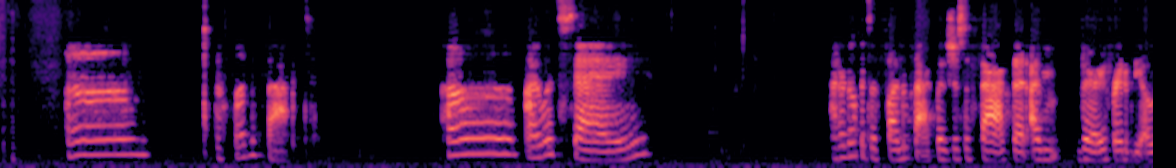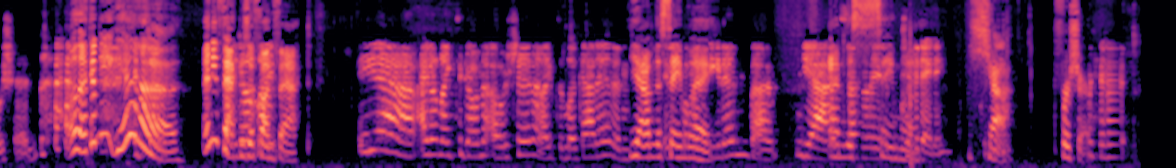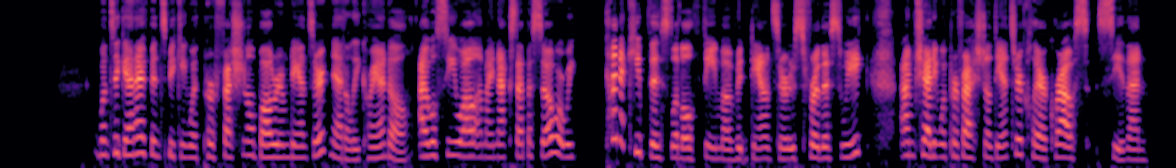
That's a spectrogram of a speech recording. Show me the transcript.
Um, a fun fact. Um, I would say. I don't know if it's a fun fact, but it's just a fact that I'm very afraid of the ocean. oh, that could be yeah. Any fact is a fun like- fact. yeah, I don't like to go in the ocean. I like to look at it and Yeah, I'm the same put my way. feet in, but yeah, it's I'm the definitely same way. Yeah, for sure. Once again, I've been speaking with professional ballroom dancer Natalie Crandall. I will see you all in my next episode where we kind of keep this little theme of dancers for this week. I'm chatting with professional dancer Claire Kraus. See you then.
